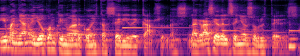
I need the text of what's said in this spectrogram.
y mañana yo continuar con esta serie de cápsulas. La gracia del Señor sobre ustedes.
